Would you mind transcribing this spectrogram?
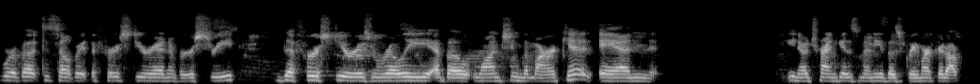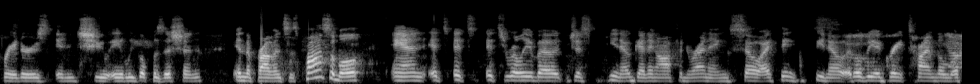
we're about to celebrate the first year anniversary. The first year is really about launching the market and you know, try and get as many of those gray market operators into a legal position in the province as possible. And it's it's it's really about just you know getting off and running. So I think you know it'll be a great time to look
